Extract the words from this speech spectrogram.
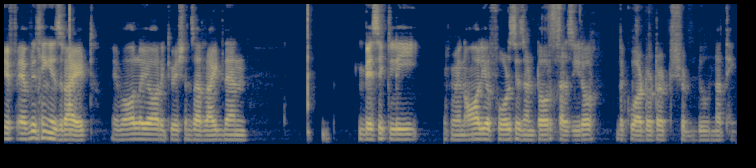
if everything is right, if all your equations are right, then basically when all your forces and torques are zero, the quad rotor should do nothing.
